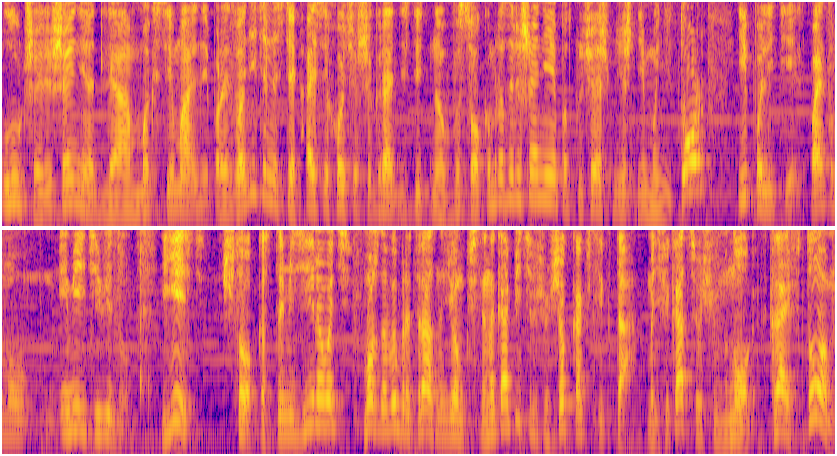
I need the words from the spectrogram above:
лучшее решение для максимальной производительности. А если хочешь играть действительно в высоком разрешении, разрешении, подключаешь внешний монитор и полетели. Поэтому имейте в виду. Есть что кастомизировать. Можно выбрать разные емкости накопителя, в общем, все как всегда. Модификаций очень много. Кайф в том,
